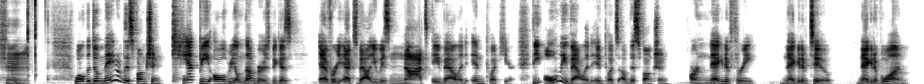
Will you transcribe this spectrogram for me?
Hmm. Well, the domain of this function can't be all real numbers because every x value is not a valid input here. The only valid inputs of this function are negative 3, negative 2, negative 1,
